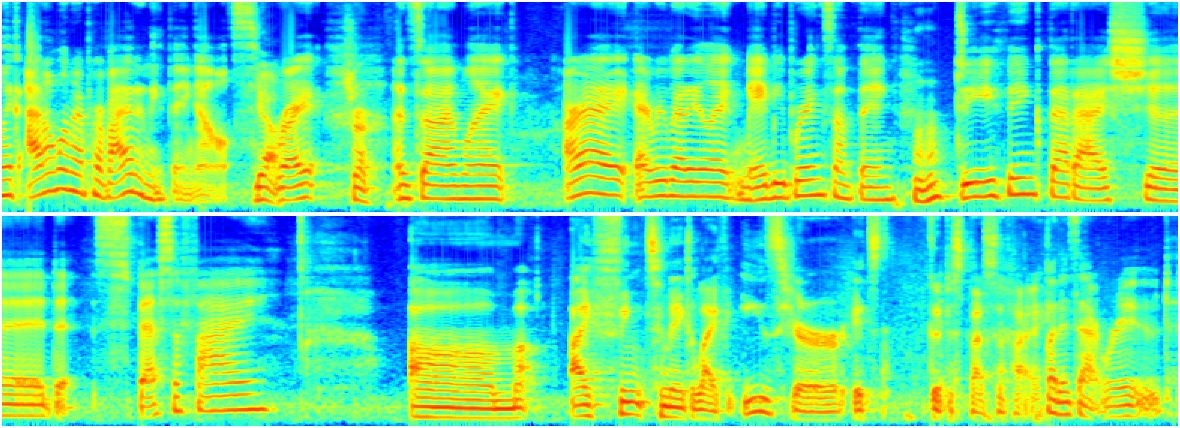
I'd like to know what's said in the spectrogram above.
like i don't want to provide anything else Mm-hmm. Yeah, right? Sure. and so i'm like all right everybody like maybe bring something Mm-hmm. do you think that i should specify Um, I think to make life easier, it's good to specify. but is that rude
